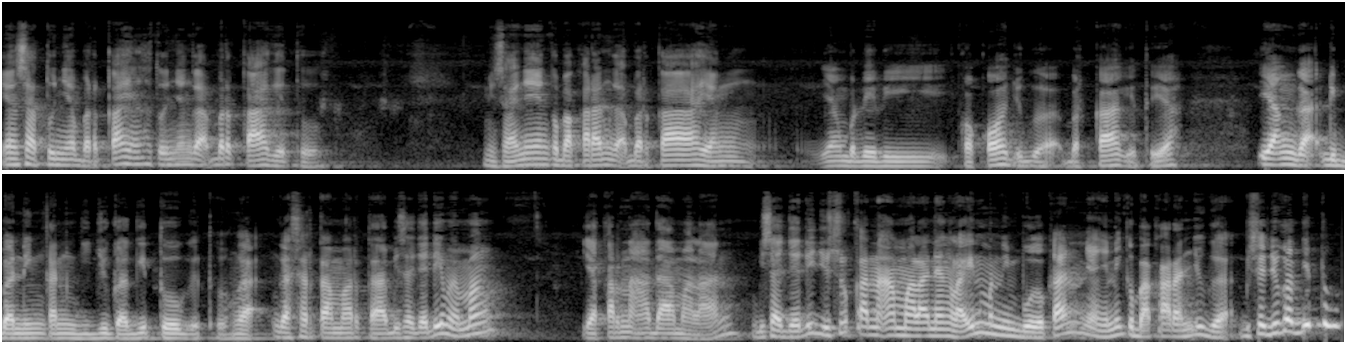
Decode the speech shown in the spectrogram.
yang satunya berkah yang satunya nggak berkah gitu. Misalnya yang kebakaran nggak berkah yang yang berdiri kokoh juga berkah gitu ya. Yang nggak dibandingkan juga gitu gitu. Nggak nggak serta merta bisa jadi memang ya karena ada amalan bisa jadi justru karena amalan yang lain menimbulkan yang ini kebakaran juga. Bisa juga gitu.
